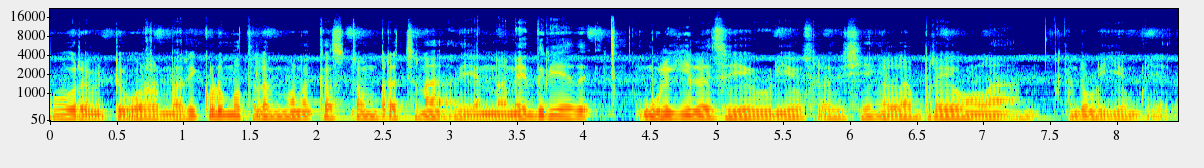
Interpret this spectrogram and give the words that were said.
ஊரை விட்டு ஓடுற மாதிரி குடும்பத்தில் மன கஷ்டம் பிரச்சனை அது என்னன்னே தெரியாது. மூலிகையில் செய்யக்கூடிய சில விஷயங்கள்லாம் பிரயோகம்லாம் கண்டுபிடிக்கவே முடியாது.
